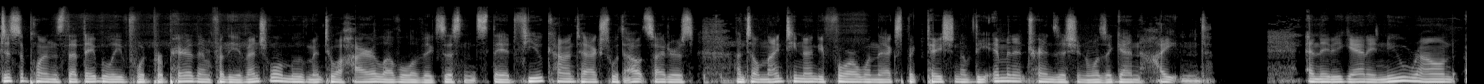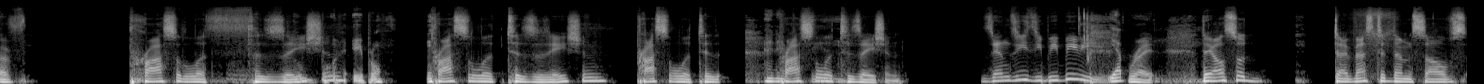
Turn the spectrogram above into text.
disciplines that they believed would prepare them for the eventual movement to a higher level of existence. They had few contacts with outsiders until 1994 when the expectation of the imminent transition was again heightened. And they began a new round of proselytization. April. proselytization. Proselyti- proselytization. Zenzizi BB. Yep. Right. They also divested themselves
